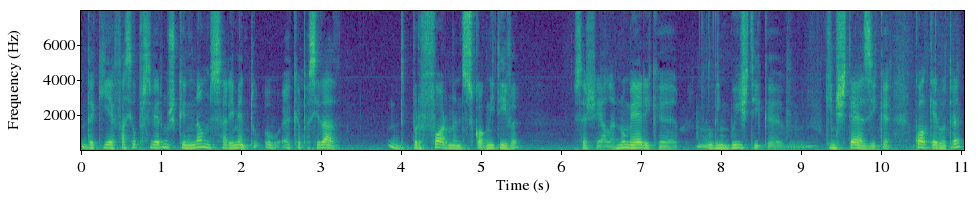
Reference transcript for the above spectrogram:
daqui é fácil percebermos que não necessariamente a capacidade de performance cognitiva, seja ela numérica, linguística, kinestésica, qualquer outra,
